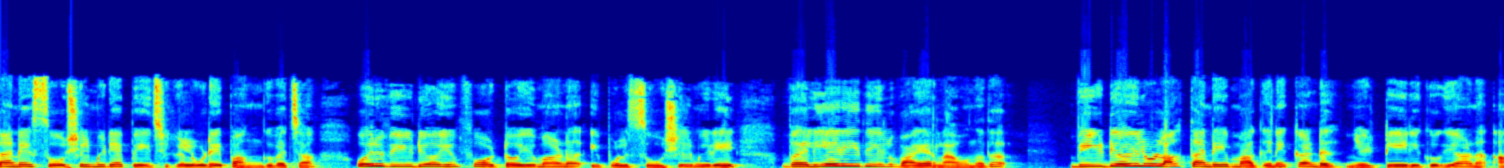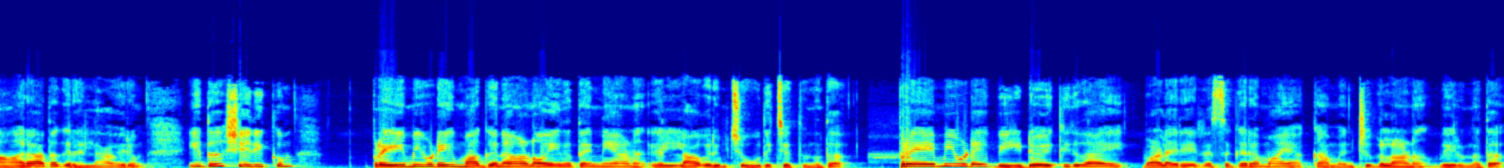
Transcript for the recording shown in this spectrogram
തന്റെ സോഷ്യൽ മീഡിയ പേജുകളിലൂടെ പങ്കുവച്ച ഒരു വീഡിയോയും ഫോട്ടോയുമാണ് ഇപ്പോൾ സോഷ്യൽ മീഡിയയിൽ വലിയ രീതിയിൽ വൈറലാവുന്നത്. വീഡിയോയിലുള്ള തന്റെ മകനെ കണ്ട് ഞെട്ടിയിരിക്കുകയാണ് ആരാധകരെല്ലാവരും. ഇത് ശരിക്കും പ്രേമിയുടെ മകനാണോ എന്ന് തന്നെയാണ് എല്ലാവരും ചോദിച്ചെത്തുന്നത്. പ്രേമിയുടെ വീഡിയോയ്ക്കതായി വളരെ രസകരമായ കമന്റുകളാണ് വരുന്നത്.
